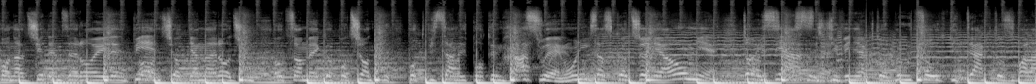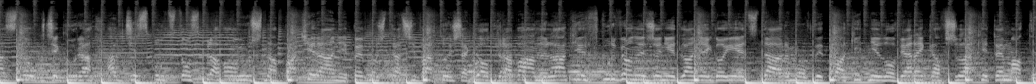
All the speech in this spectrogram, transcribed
Ponad 7015 od dnia narodzin. Od samego początku podpisany po tym hasłem. U nich zaskoczenia, u mnie to jest jasne. Zdziwienie jak to był cud i tak to zwala znów Gdzie góra, a gdzie spód. Z tą sprawą już na bakieranie Pewność traci wartość jak odrapany lakier Wkurwiony, że nie dla niego jest darmowy pakiet Niedowiarek, a wszelakie tematy.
